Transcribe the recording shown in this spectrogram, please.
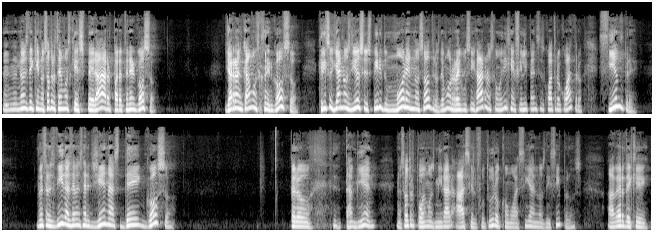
No es de que nosotros tenemos que esperar para tener gozo. Ya arrancamos con el gozo. Cristo ya nos dio su espíritu, mora en nosotros. Debemos regocijarnos, como dije en Filipenses 4:4. Siempre. Nuestras vidas deben ser llenas de gozo. Pero también nosotros podemos mirar hacia el futuro como hacían los discípulos, a ver de que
